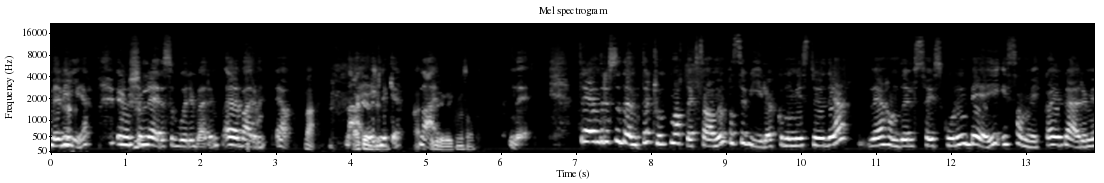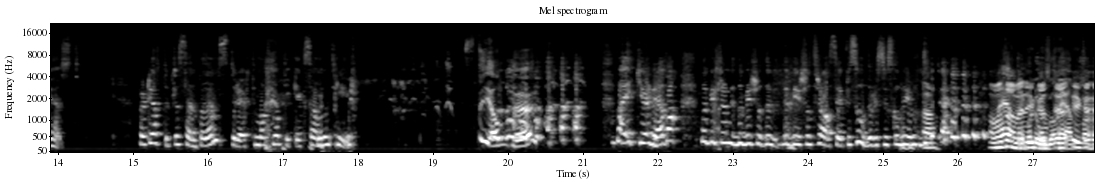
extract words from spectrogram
med vilje. Unnskyld dere som bor i Blærum. Eh, Bærum. Ja. Nei. Nei, Det egentlig ikke. Nei, Nei. vi driver ikke med sånt. Nei. 300 studenter tok matteeksamen på siviløkonomistudiet ved Handelshøyskolen BI i Sandvika i Blærum i høst. 48% av dem strøk til matematikkeksamen tidlig. Stian dør! Nei, ikke gjør det, da! Det blir så, det blir så, det blir så trasig episode hvis du skal drive med det. Og må ta med ukas død, uka,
